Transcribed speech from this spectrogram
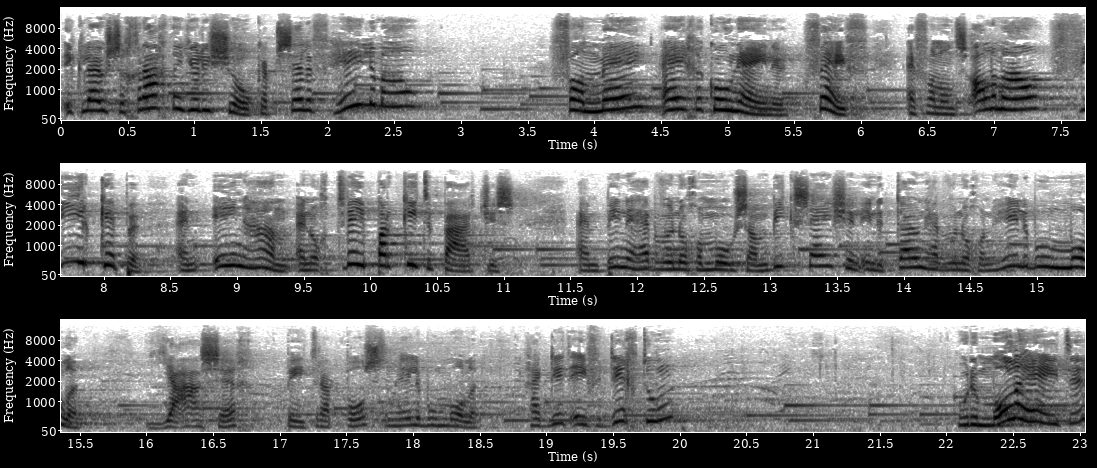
Ik luister graag naar jullie show. Ik heb zelf helemaal van mij eigen konijnen. Vijf. En van ons allemaal vier kippen en één haan en nog twee parkietenpaardjes. En binnen hebben we nog een Mozambique-seisje en in de tuin hebben we nog een heleboel mollen. Ja zeg, Petra Post, een heleboel mollen. Ga ik dit even dicht doen? Hoe de mollen heten?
